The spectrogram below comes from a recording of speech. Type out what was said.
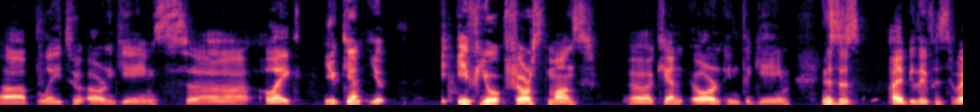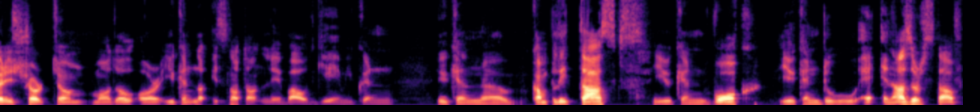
uh, play to earn games uh, like you can you if your first month uh, can earn in the game. This is I believe it's very short term model, or you can not, it's not only about game. You can you can uh, complete tasks, you can walk, you can do a- another stuff.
